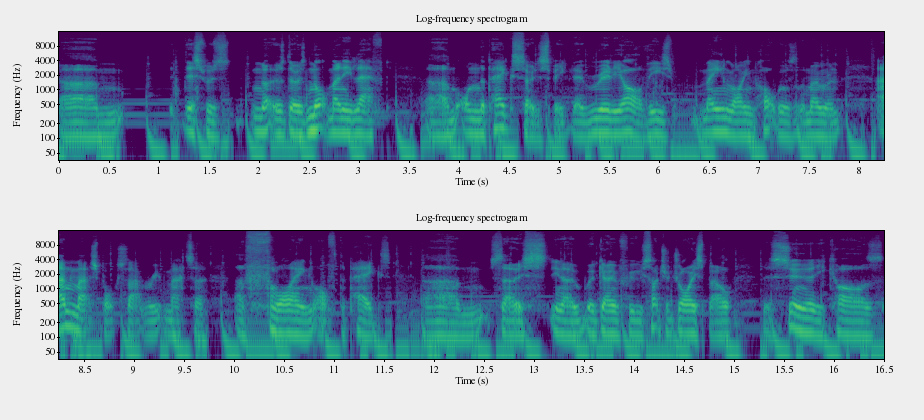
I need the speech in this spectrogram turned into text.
um, this was not, there was not many left um, on the pegs, so to speak. They really are. These mainline Hot Wheels at the moment, and Matchbox for that matter, are flying off the pegs. Um, so it's you know we're going through such a dry spell that as soon as any cars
